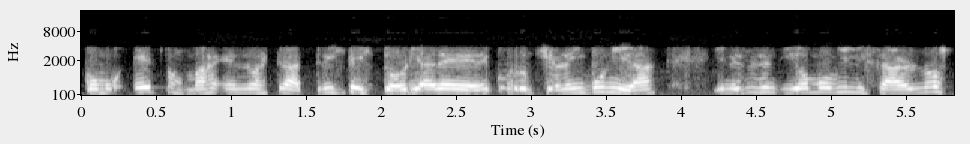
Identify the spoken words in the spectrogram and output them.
como hechos más en nuestra triste historia de, corrupción e impunidad y en ese sentido movilizarnos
